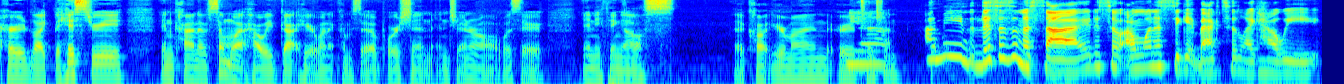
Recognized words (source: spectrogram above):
heard like the history and kind of somewhat how we've got here when it comes to abortion in general. Was there anything else that caught your mind or yeah. attention? I mean, this is an aside, so I want us to get back to like how we,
